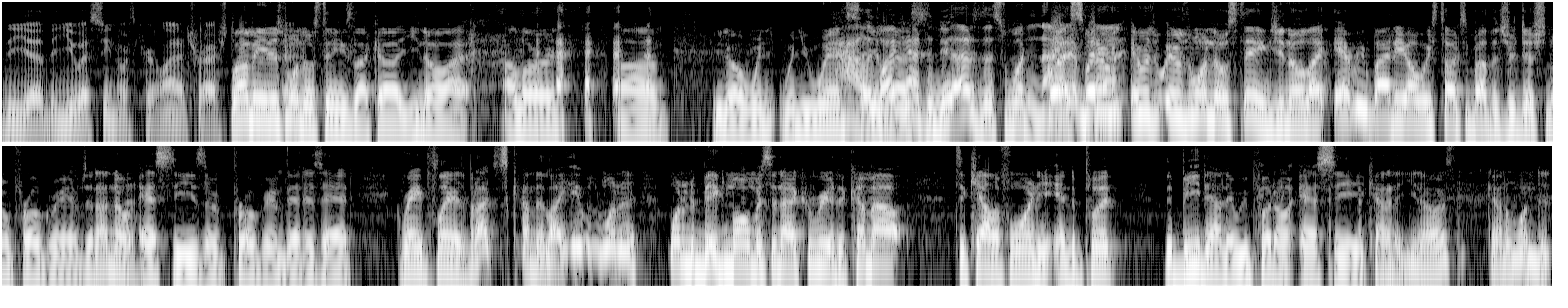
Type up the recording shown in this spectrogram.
the, uh, the USC North Carolina trash. Well, I mean, talk it's right one of those things like, uh, you know, I, I learned, um, you know, when, when you win, there. say why'd you have to do that? This wasn't nice, but, but it, was, it was it was one of those things, you know, like everybody always talks about the traditional programs, and I know SC is a program that has had great players, but I just kind of like it was one of one of the big moments in our career to come out to California and to put the beat down that we put on SC. Kind of, you know, it's kind of one of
